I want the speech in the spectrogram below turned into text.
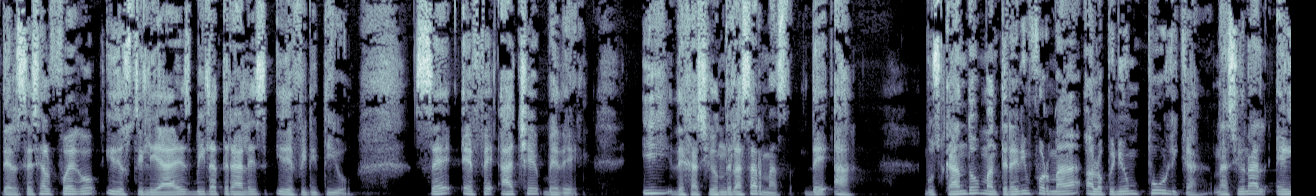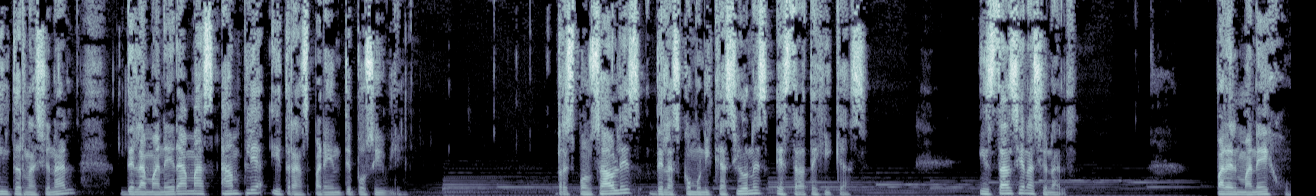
del cese al fuego y de hostilidades bilaterales y definitivo, CFHBD, y dejación de las armas, DA, buscando mantener informada a la opinión pública nacional e internacional de la manera más amplia y transparente posible. Responsables de las comunicaciones estratégicas. Instancia Nacional. Para el manejo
